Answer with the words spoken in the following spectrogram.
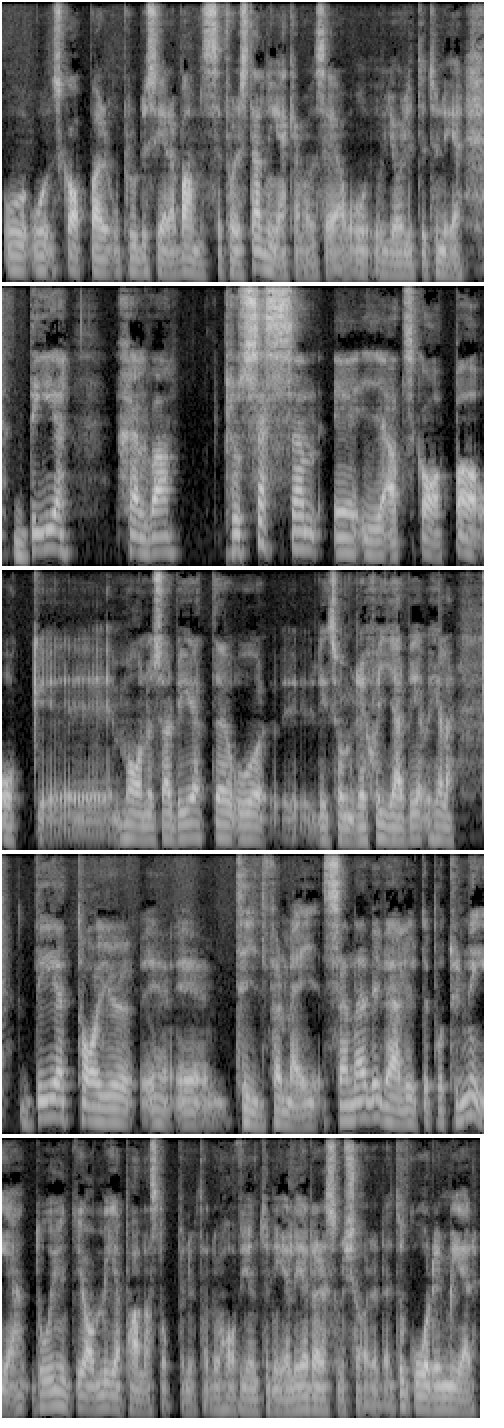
och, och, skapar och producerar Bamse-föreställningar kan man väl säga och, och gör lite turnéer. Det själva processen eh, i att skapa och eh, manusarbete och eh, liksom regiarbete hela det tar ju eh, eh, tid för mig. Sen när vi väl är ute på turné, då är ju inte jag med på alla stoppen utan då har vi ju en turnéledare som kör det. Då går det mer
